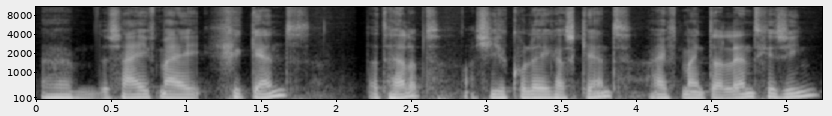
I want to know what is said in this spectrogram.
Ehm, dus hij heeft mij gekend. Dat helpt als je je collega's kent. Hij heeft mijn talent gezien.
